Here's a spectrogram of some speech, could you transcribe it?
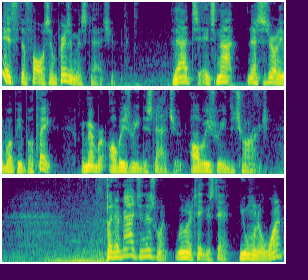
It's the false imprisonment statute. That's it's not necessarily what people think. Remember, always read the statute. Always read the charge. But imagine this one. We want to take the stand. You want to what?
